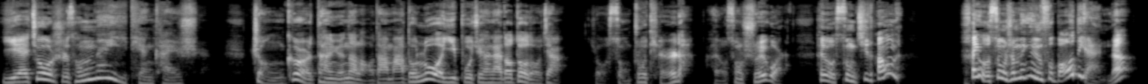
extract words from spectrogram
也就是从那一天开始，整个单元的老大妈都络绎不绝来到豆豆家，有送猪蹄儿的，还有送水果的，还有送鸡汤的，还有送什么孕妇宝典的。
